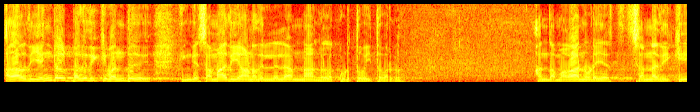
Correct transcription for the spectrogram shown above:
அதாவது எங்கள் பகுதிக்கு வந்து இங்கே சமாதியானதெல்லாம் நாங்கள்லாம் கொடுத்து வைத்தவர்கள். அந்த மகானுடைய சன்னதிக்கு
